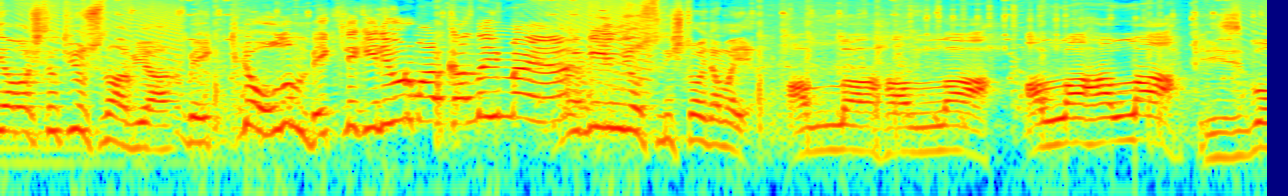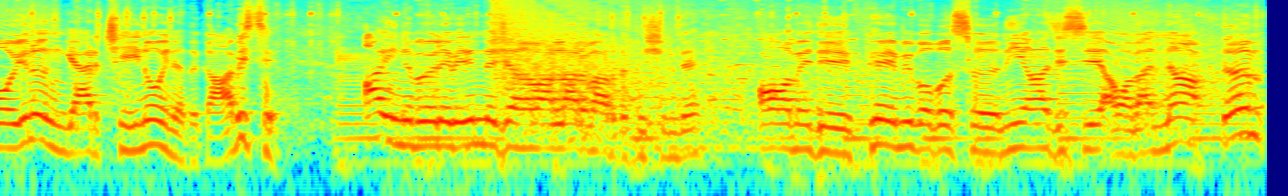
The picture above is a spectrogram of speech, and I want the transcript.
yavaşlatıyorsun abi ya. Bekle oğlum, bekle geliyorum arkandayım ben ya. Bilmiyorsun işte oynamayı. Allah Allah, Allah Allah. Biz bu oyunun gerçeğini oynadık abisi. Aynı böyle benim de canavarlar vardı peşimde. Ahmet'i, Fehmi babası, Niyazi'si ama ben ne yaptım?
